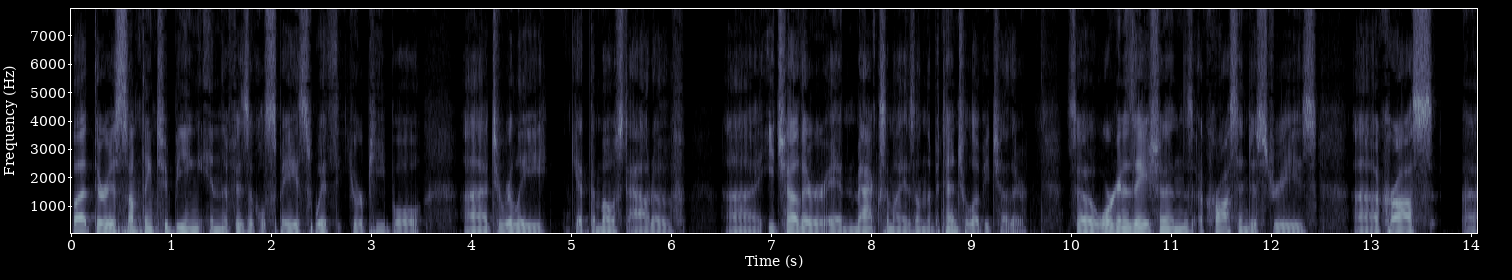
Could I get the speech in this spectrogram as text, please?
But there is something to being in the physical space with your people uh, to really get the most out of uh, each other and maximize on the potential of each other. So organizations across industries, uh, across uh,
